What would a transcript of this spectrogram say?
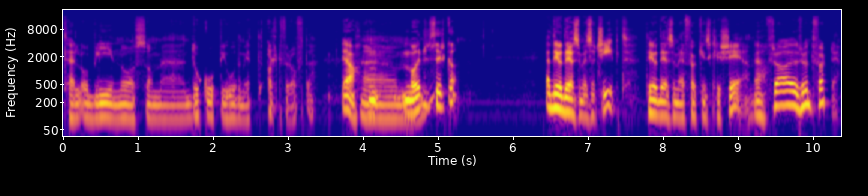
til å bli noe som eh, dukker opp i hodet mitt altfor ofte. Ja. Um, Når, cirka? Ja, det er jo det som er så kjipt. Det er jo det som er fuckings klisjeen. Ja. Fra rundt 40.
